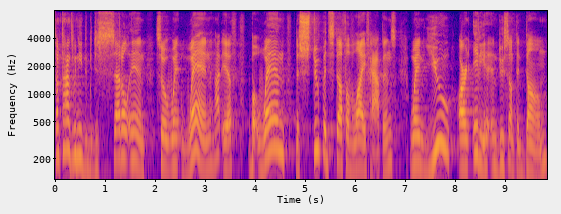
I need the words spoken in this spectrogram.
Sometimes we need to just settle in. So when, when, not if, but when the stupid stuff of life happens, when you are an idiot and do something dumb,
